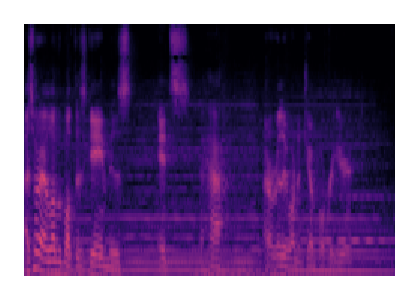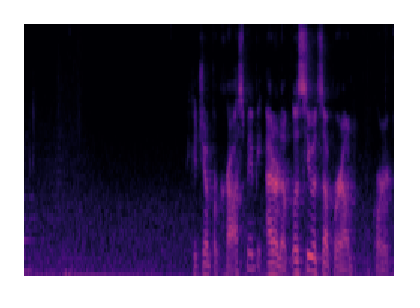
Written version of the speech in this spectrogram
That's what I love about this game is it's... Uh, I don't really want to jump over here. I could jump across, maybe? I don't know. Let's see what's up around the corner.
